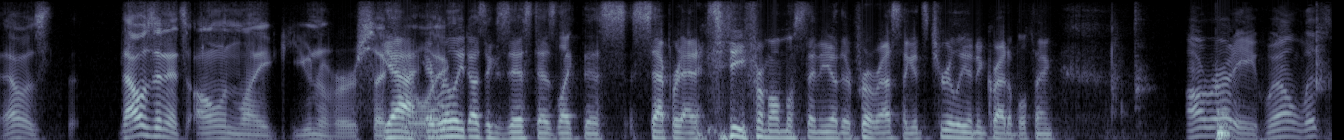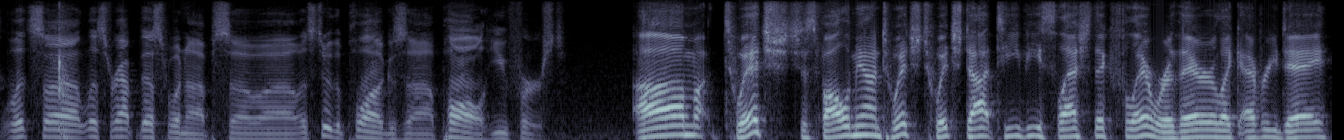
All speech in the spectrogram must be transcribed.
that was that was in its own like universe. I yeah, feel it really does exist as like this separate entity from almost any other pro wrestling. It's truly an incredible thing. Alrighty, well let's let's uh, let's wrap this one up. So uh, let's do the plugs. Uh, Paul, you first. Um, Twitch, just follow me on Twitch, twitch.tv slash thick flare. We're there like every day.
